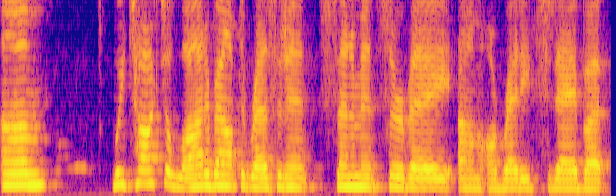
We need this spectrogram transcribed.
Um, we talked a lot about the resident sentiment survey um, already today, but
